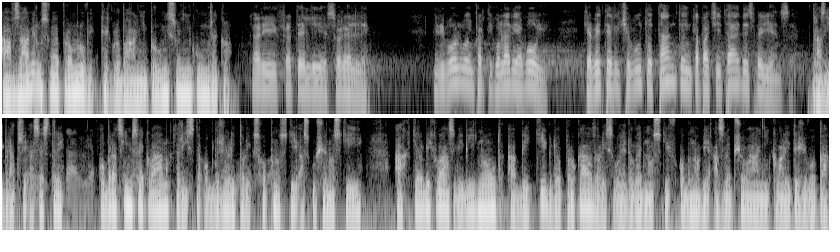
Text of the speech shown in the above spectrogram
a v závěru své promluvy ke globálním průmyslníkům řekl. Cari fratelli e sorelle, mi rivolgo in particolare a voi, che avete ricevuto tanto incapacità ed esperienza. Drazí bratři a sestry, obracím se k vám, kteří jste obdrželi tolik schopností a zkušeností a chtěl bych vás vybídnout, aby ti, kdo prokázali svoje dovednosti v obnově a zlepšování kvality života,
